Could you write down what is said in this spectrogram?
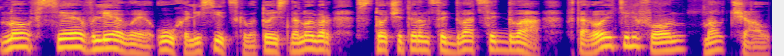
но все в левое ухо Лисицкого, то есть на номер 11422. Второй телефон молчал.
